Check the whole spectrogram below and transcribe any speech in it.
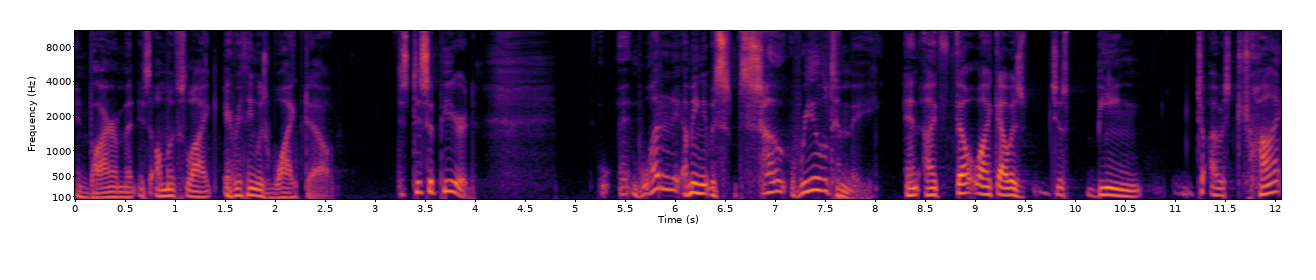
environment. It's almost like everything was wiped out, just disappeared. What did it, I mean? It was so real to me, and I felt like I was just being I was try,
